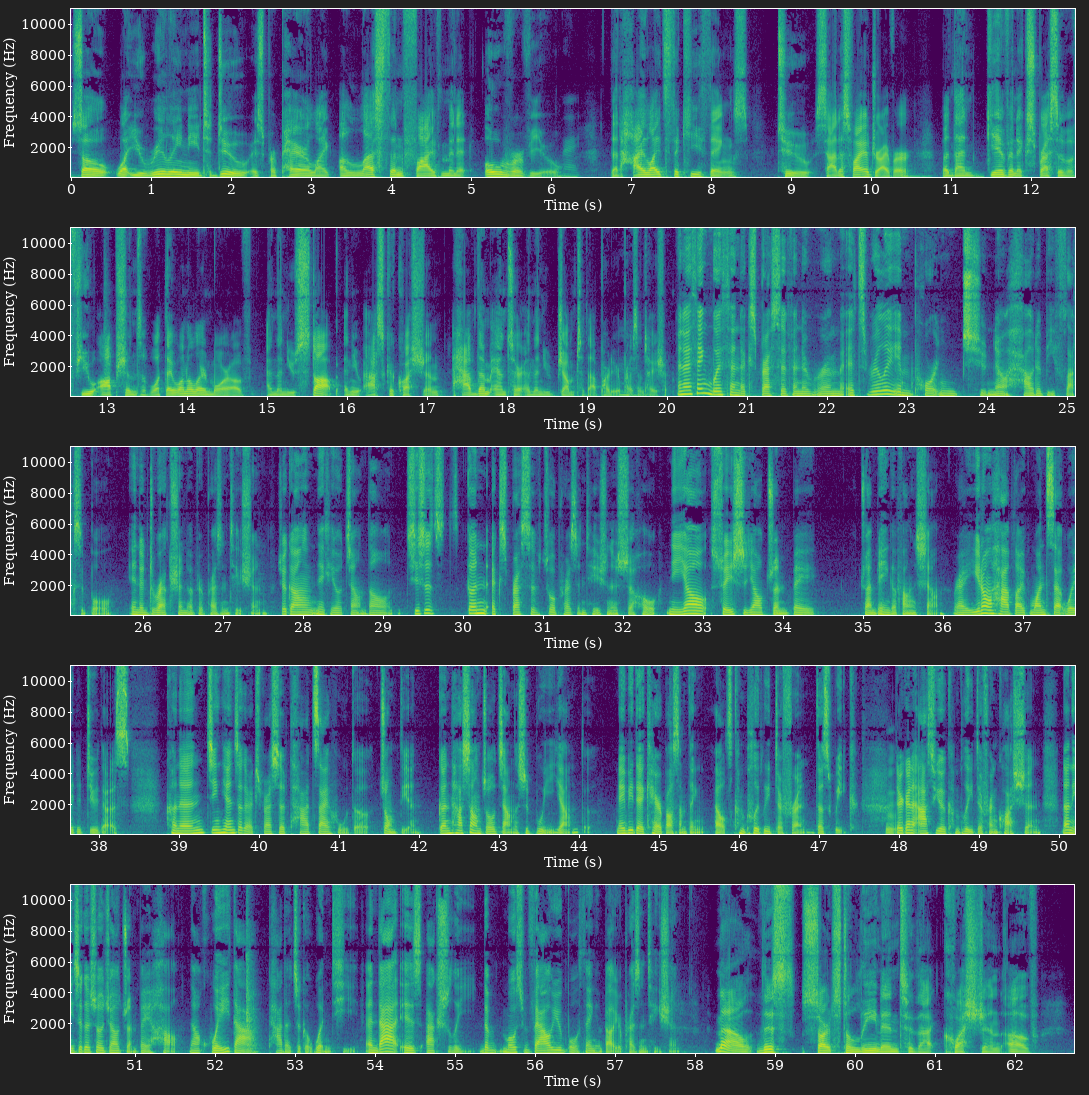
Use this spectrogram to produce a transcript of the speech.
So, what you really need to do is prepare like a less than five minute overview right that highlights the key things to satisfy a driver, but then give an expressive a few options of what they want to learn more of. And then you stop and you ask a question, have them answer, and then you jump to that part of your mm-hmm. presentation. And I think with an expressive in a room, it's really important to know how to be flexible in the direction of your presentation. 就刚刚 Nick 有讲到，其实跟 expressive 做 presentation 的时候，你要随时要准备转变一个方向，right? You don't have like one set way to do this. 可能今天这个 expressive 他在乎的重点跟他上周讲的是不一样的。 Maybe they care about something else completely different this week. They're going to ask you a completely different question. 那你这个时候就要准备好，那回答他的这个问题。And that is actually the most valuable thing about your presentation. Now, this starts to lean into that question of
